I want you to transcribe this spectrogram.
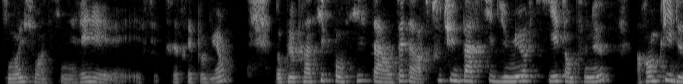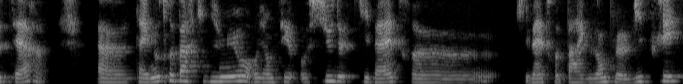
sinon ils sont incinérés et, c'est très très polluant. Donc le principe consiste à en fait avoir toute une partie du mur qui est en pneus, remplie de terre, euh, une autre partie du mur orientée au sud qui va être euh, qui va être par exemple vitrée,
